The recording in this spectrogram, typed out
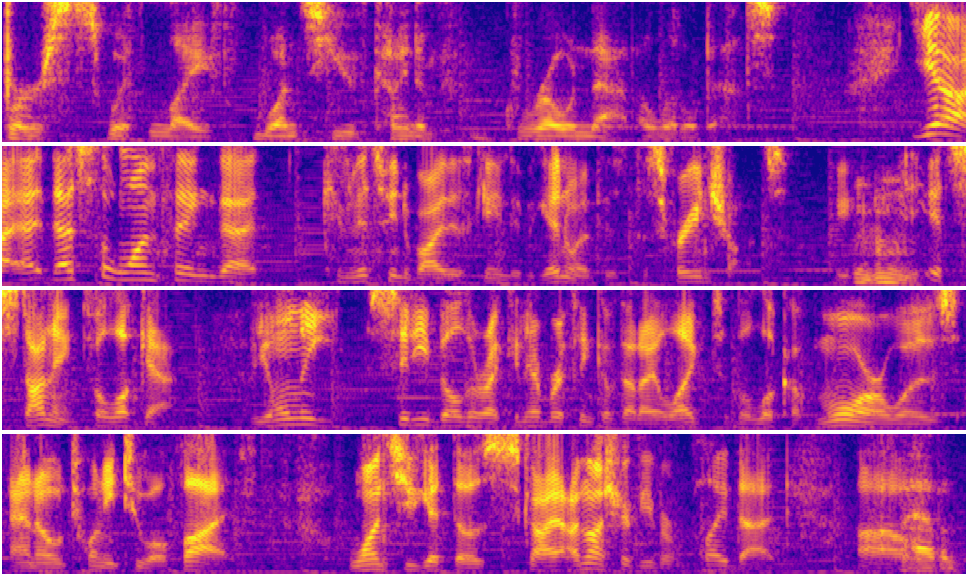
bursts with life once you've kind of grown that a little bit Yeah, uh, that's the one thing that convinced me to buy this game to begin with is the screenshots. Mhm. It's stunning to look at. The only city builder I can ever think of that I liked the look of more was Anno 2205. Once you get those sky, I'm not sure if you've ever played that. I haven't.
